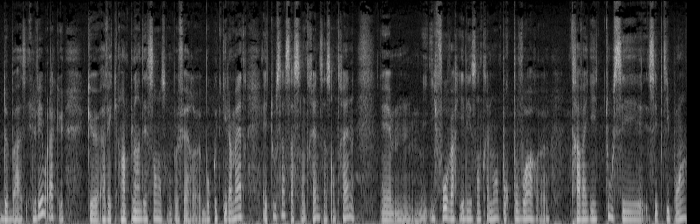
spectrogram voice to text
de base élevée, voilà que qu'avec un plein d'essence, on peut faire beaucoup de kilomètres. Et tout ça, ça s'entraîne, ça s'entraîne. Et hum, il faut varier les entraînements pour pouvoir travailler tous ces, ces petits points.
